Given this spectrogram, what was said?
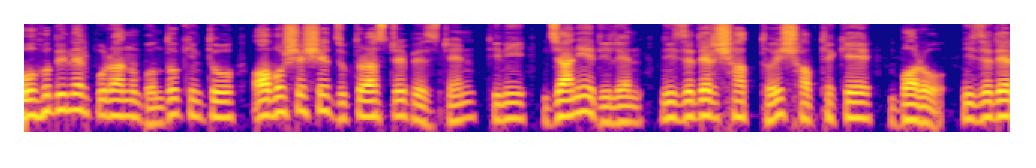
বহুদিনের পুরানো বন্ধু, কিন্তু অবশেষে যুক্তরাষ্ট্রের প্রেসিডেন্ট তিনি জানিয়ে দিলেন, নিজেদের স্বার্থই সবথেকে বড়। নিজেদের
